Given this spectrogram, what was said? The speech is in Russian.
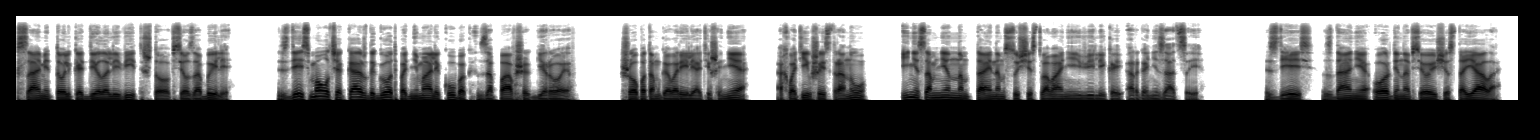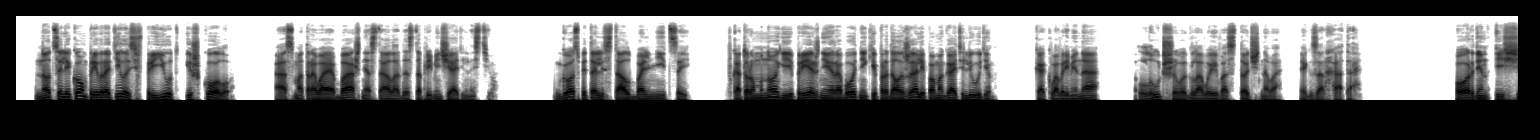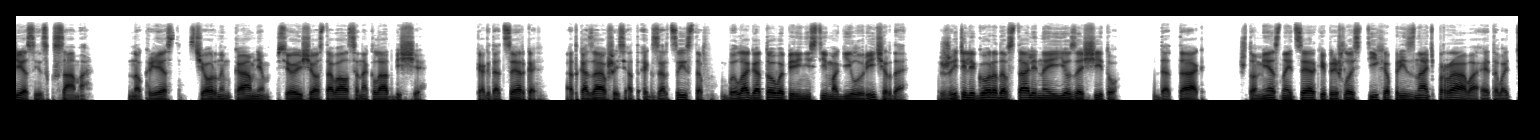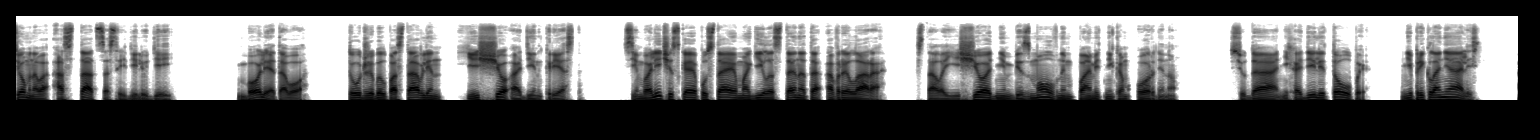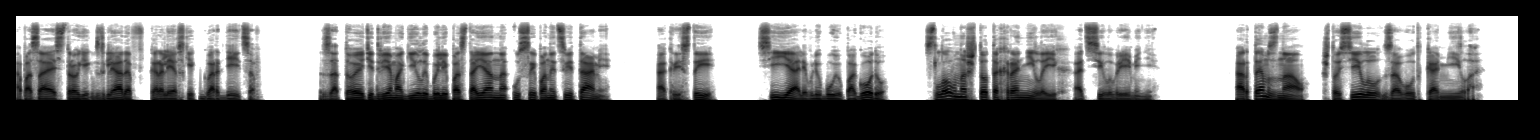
Сами только делали вид, что все забыли. Здесь молча каждый год поднимали кубок запавших героев. Шепотом говорили о тишине, охватившей страну, и несомненном тайном существовании великой организации. Здесь здание ордена все еще стояло, но целиком превратилось в приют и школу, а смотровая башня стала достопримечательностью. Госпиталь стал больницей, в котором многие прежние работники продолжали помогать людям, как во времена лучшего главы Восточного экзархата. Орден исчез из Ксама, но крест с черным камнем все еще оставался на кладбище. Когда церковь, отказавшись от экзорцистов, была готова перенести могилу Ричарда, жители города встали на ее защиту. Да так, что местной церкви пришлось тихо признать право этого темного остаться среди людей. Более того, тут же был поставлен еще один крест. Символическая пустая могила Стената Аврелара стала еще одним безмолвным памятником ордену. Сюда не ходили толпы, не преклонялись, опасаясь строгих взглядов королевских гвардейцев. Зато эти две могилы были постоянно усыпаны цветами, а кресты сияли в любую погоду Словно что-то хранило их от сил времени. Артем знал, что силу зовут Камила,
